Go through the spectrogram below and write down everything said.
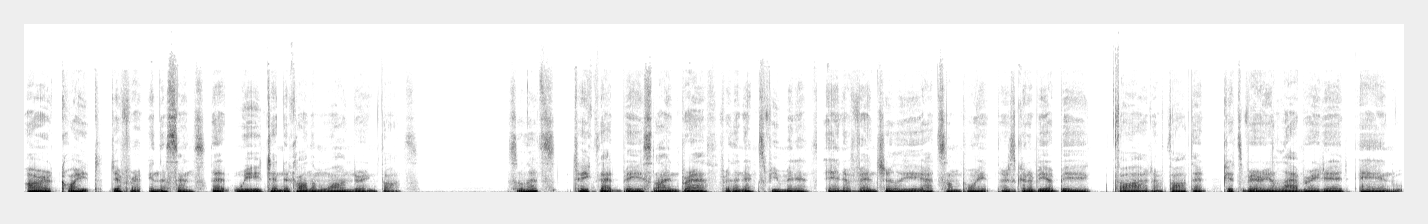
are quite different in the sense that we tend to call them wandering thoughts. So let's take that baseline breath for the next few minutes. And eventually, at some point, there's going to be a big thought, a thought that gets very elaborated and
